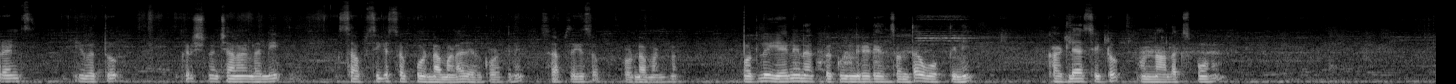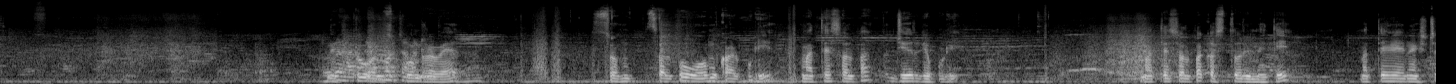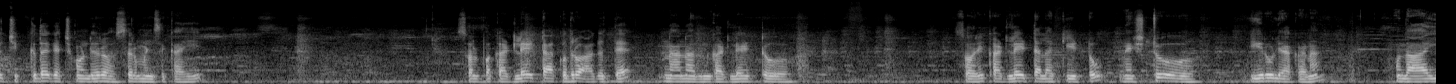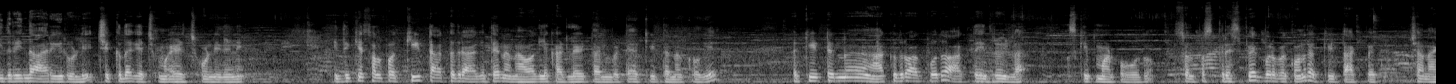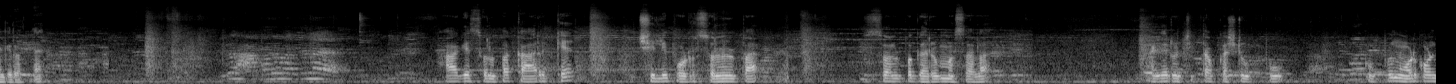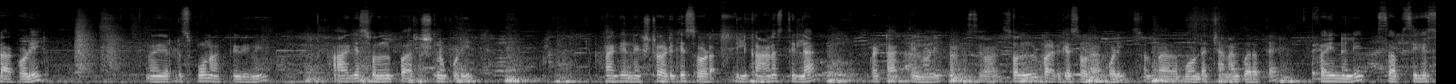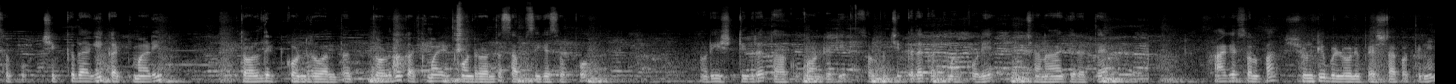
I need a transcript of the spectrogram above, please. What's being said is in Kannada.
ಫ್ರೆಂಡ್ಸ್ ಇವತ್ತು ಕೃಷ್ಣ ಚಾನಲಲ್ಲಿ ಸಬ್ಸಿಗೆ ಸೊಪ್ಪು ಉಂಡ ಮಾಡೋದು ಹೇಳ್ಕೊಡ್ತೀನಿ. ಸಬ್ಸಿಗೆ ಸೊಪ್ಪು ಉಂಡ ಮಾಡೋಣ. ಮೊದಲು ಏನೇನು ಹಾಕಬೇಕು ಇಂಗ್ರೀಡಿಯೆಂಟ್ಸ್ ಅಂತ ಹೋಗ್ತೀನಿ. ಕಡಲೆ ಹಸಿಟ್ಟು ಒಂದು ನಾಲ್ಕು ಸ್ಪೂನು ನೆಕ್ಸ್ಟು ಒಂದು ಸ್ಪೂನ್ ರವೆ. ಸ್ವಲ್ಪ ಸ್ವಲ್ಪ ಓಮ್ ಕಾಳು ಪುಡಿ, ಮತ್ತು ಸ್ವಲ್ಪ ಜೀರಿಗೆ ಪುಡಿ, ಮತ್ತು ಸ್ವಲ್ಪ ಕಸ್ತೂರಿ ಮೇಥಿ ಮತ್ತು ನೆಕ್ಸ್ಟ್ ಚಿಕ್ಕದಾಗಿ ಹೆಚ್ಕೊಂಡಿರೋ ಹಸಿರು ಮೆಣಸಿಕಾಯಿ ಸ್ವಲ್ಪ ಕಡಲೆ ಹಿಟ್ಟು ಹಾಕಿದ್ರೂ ಆಗುತ್ತೆ. ನಾನು ಅದನ್ನು ಕಡಲೆ ಹಿಟ್ಟು ಸಾರಿ ಕಡಲೆ ಹಿಟ್ಟೆಲ್ಲ ಅಕ್ಕಿ ಹಿಟ್ಟು ನೆಕ್ಸ್ಟು ಈರುಳ್ಳಿ ಹಾಕೋಣ. ಒಂದು ಐದರಿಂದ ಆರು ಈರುಳ್ಳಿ ಚಿಕ್ಕದಾಗಿ ಹೆಚ್, ಹೆಚ್ಕೊಂಡಿದ್ದೀನಿ. ಇದಕ್ಕೆ ಸ್ವಲ್ಪ ಅಕ್ಕಿ ಹಿಟ್ಟು ಹಾಕಿದ್ರೆ ಆಗುತ್ತೆ. ನಾನು ಆವಾಗಲೇ ಕಡಲೆ ಹಿಟ್ಟು ಅಂದ್ಬಿಟ್ಟೆ ಅಕ್ಕಿ ಹಿಟ್ಟನ್ನು ಹಾಕೋಗಿ. ಅಕ್ಕಿ ಹಿಟ್ಟನ್ನು ಹಾಕಿದ್ರೂ ಹಾಕ್ಬೋದು ಹಾಕದೇ ಇದ್ರೂ ಇಲ್ಲ. ಸ್ಕಿಪ್ ಮಾಡ್ಕೋಬೋದು. ಸ್ವಲ್ಪ ಕ್ರಿಸ್ಪಿಯಾಗಿ ಬರಬೇಕು ಅಂದರೆ ಅಕ್ಕಿ ಹಿಟ್ಟು ಹಾಕಬೇಕು ಚೆನ್ನಾಗಿರುತ್ತೆ. ಹಾಗೆ ಸ್ವಲ್ಪ ಖಾರಕ್ಕೆ ಚಿಲ್ಲಿ ಪೌಡ್ರ್ ಸ್ವಲ್ಪ ಸ್ವಲ್ಪ ಗರಂ ಮಸಾಲ, ಹಾಗೆ ರುಚಿಗೆ ತಕ್ಕಷ್ಟು ಉಪ್ಪು. ಉಪ್ಪು ನೋಡ್ಕೊಂಡು ಹಾಕ್ಕೊಳ್ಳಿ ನಾನು ಎರಡು ಸ್ಪೂನ್ ಹಾಕ್ತಿದ್ದೀನಿ. ಹಾಗೆ ಸ್ವಲ್ಪ ಅರಿಶಿನ ಪುಡಿ. ಹಾಗೆ ನೆಕ್ಸ್ಟು ಅಡುಗೆ ಸೋಡಾ. ಇಲ್ಲಿ ಕಾಣಿಸ್ತಿಲ್ಲ. ಬಟ್ ಹಾಕ್ತೀನಿ ನೋಡಿ. ಸ್ವಲ್ಪ ಅಡುಗೆ ಸೋಡ ಹಾಕ್ಕೊಳ್ಳಿ. ಸ್ವಲ್ಪ ಬೋಂಡ ಚೆನ್ನಾಗಿ ಬರುತ್ತೆ. ಫೈನಲಿ ಸಬ್ಸಿಗೆ ಸೊಪ್ಪು ಚಿಕ್ಕದಾಗಿ ಕಟ್ ಮಾಡಿ ತೊಳೆದು ಇಟ್ಕೊಂಡಿರುವಂಥ ತೊಳೆದು ಕಟ್ ಮಾಡಿ ಇಟ್ಕೊಂಡಿರುವಂಥ ಸಬ್ಸಿಗೆ ಸೊಪ್ಪು. ನೋಡಿ, ಇಷ್ಟಿದ್ರೆ ತಾಕು ಕ್ವಾಂಟಿಟಿ ಸ್ವಲ್ಪ ಚಿಕ್ಕದಾಗಿ ಕಟ್ ಮಾಡ್ಕೊಳ್ಳಿ. ಚೆನ್ನಾಗಿರುತ್ತೆ. ಹಾಗೆ ಸ್ವಲ್ಪ ಶುಂಠಿ ಬೆಳ್ಳುಳ್ಳಿ ಪೇಸ್ಟ್ ಹಾಕೋತೀನಿ.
